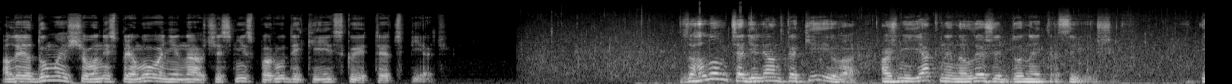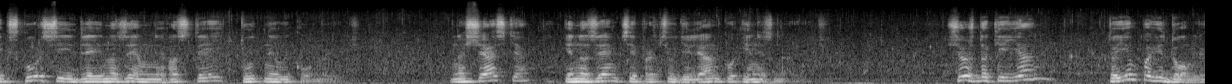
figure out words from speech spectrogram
але я думаю, що вони спрямовані на очисні споруди Київської ТЕЦ-5. Загалом ця ділянка Києва аж ніяк не належить до найкрасивіших. Екскурсії для іноземних гостей тут не виконують. На щастя, іноземці про цю ділянку і не знають. Що ж до киян, то їм повідомлю,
